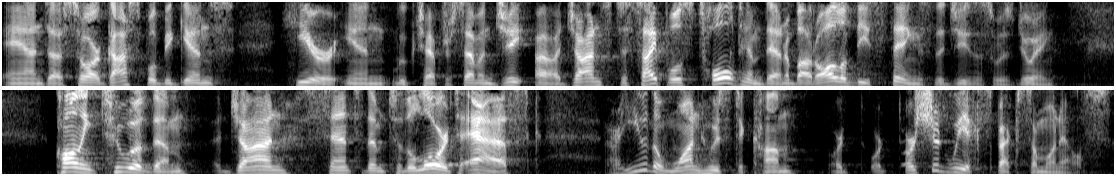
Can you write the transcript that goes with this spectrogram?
And uh, so our gospel begins here in Luke chapter 7. G- uh, John's disciples told him then about all of these things that Jesus was doing. Calling two of them, John sent them to the Lord to ask, are you the one who's to come, or, or, or should we expect someone else?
